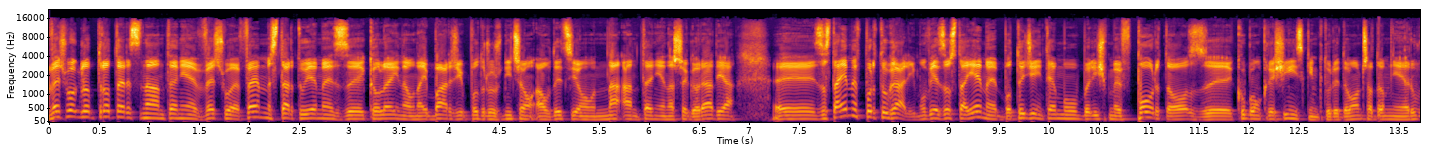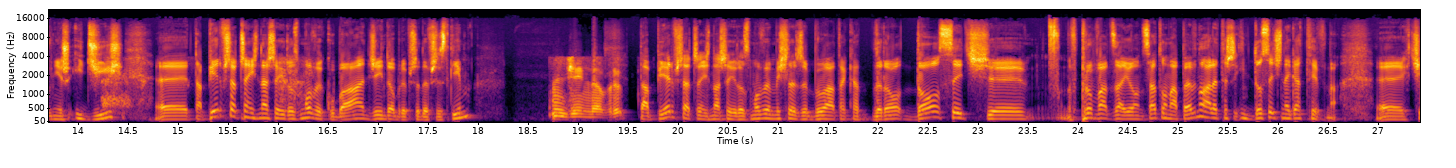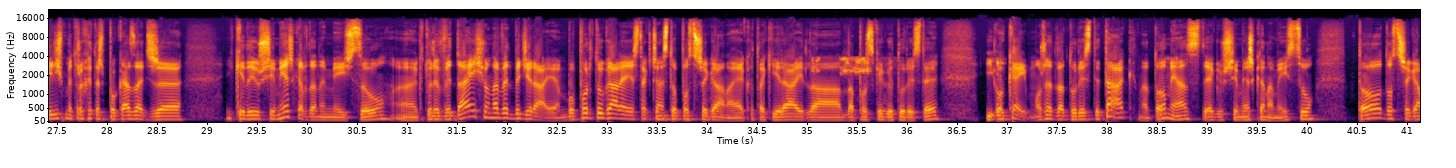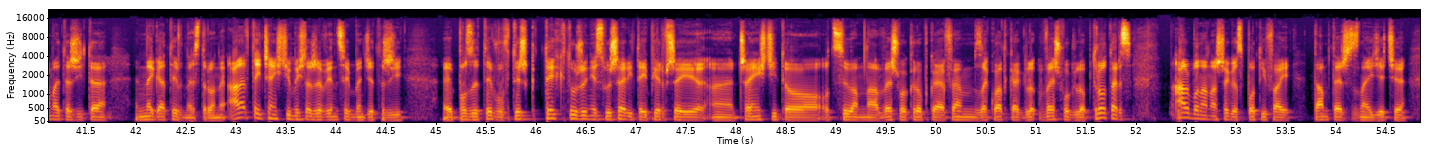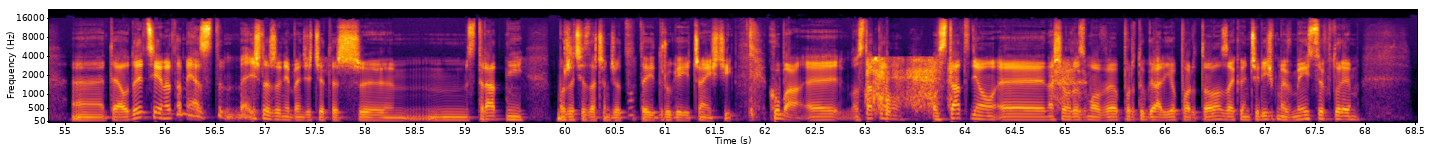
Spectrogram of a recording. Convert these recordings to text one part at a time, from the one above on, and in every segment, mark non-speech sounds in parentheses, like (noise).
Weszło Globetrotters na antenie Weszło FM. Startujemy z kolejną, najbardziej podróżniczą audycją na antenie naszego radia. E, zostajemy w Portugalii. Mówię zostajemy, bo tydzień temu byliśmy w Porto z Kubą Kresińskim, który dołącza do mnie również i dziś. E, ta pierwsza część naszej rozmowy, Kuba, dzień dobry przede wszystkim. Dzień dobry. Ta pierwsza część naszej rozmowy myślę, że była taka dosyć e, wprowadzająca, to na pewno, ale też i dosyć negatywna. E, chcieliśmy trochę też pokazać, że kiedy już się mieszka w danym miejscu, e, które wydaje się nawet być rajem, bo Portugalia jest tak często postrzegana jako taki raj dla, dla polskiego turysty i okej, okay, może dla turysty tak, natomiast jak już się mieszka na miejscu, to dostrzegamy też i te negatywne strony, ale w tej części myślę, że więcej będzie też i pozytywów. Tych, tych którzy nie słyszeli tej pierwszej części, to odsyłam na weszło.fm, zakładka Weszło Globetrotters, albo na naszego Spotify, tam też znajdziecie e, te audycje. Natomiast myślę, że nie będziecie też e, stratni. Możecie zacząć od tej drugiej części. Kuba, e, ostatnią, ostatnią naszą rozmowę o Portugalii, o Porto, zakończyliśmy w miejscu, w którym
